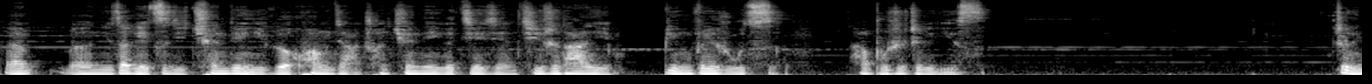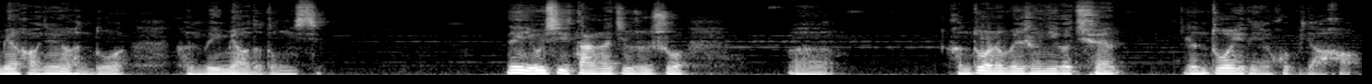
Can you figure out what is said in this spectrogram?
呃呃，你在给自己圈定一个框架，圈圈定一个界限。其实它也并非如此，它不是这个意思。这里面好像有很多很微妙的东西。那游戏大概就是说，呃，很多人围成一个圈，人多一点会比较好。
